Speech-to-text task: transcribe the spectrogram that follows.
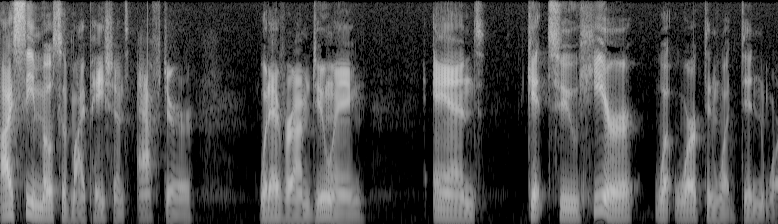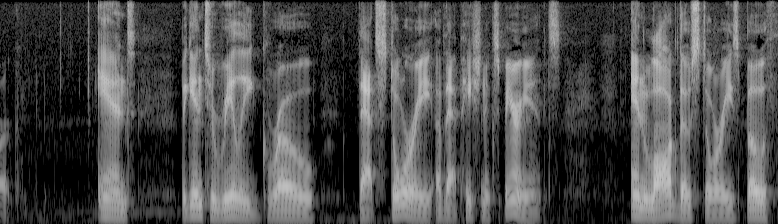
I see most of my patients after whatever i'm doing and get to hear what worked and what didn't work and begin to really grow that story of that patient experience and log those stories both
